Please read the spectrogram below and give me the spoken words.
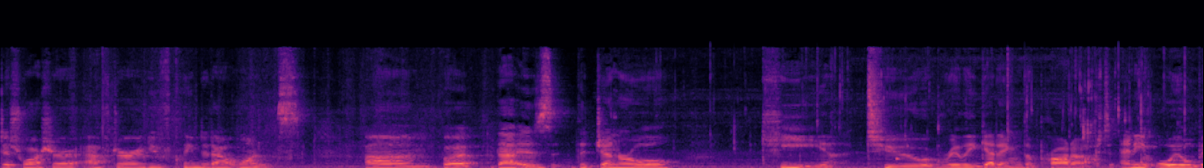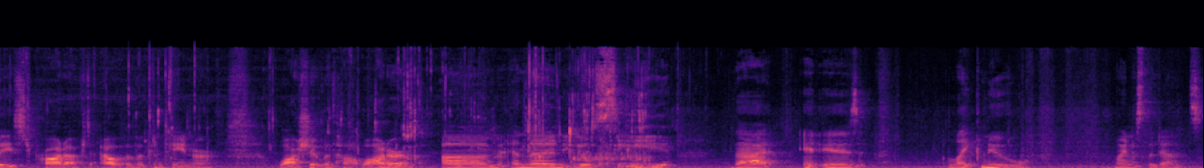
dishwasher after you've cleaned it out once. Um, but that is the general key to really getting the product, any oil-based product out of a container. Wash it with hot water, um, and then you'll see that it is like new, minus the dents.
